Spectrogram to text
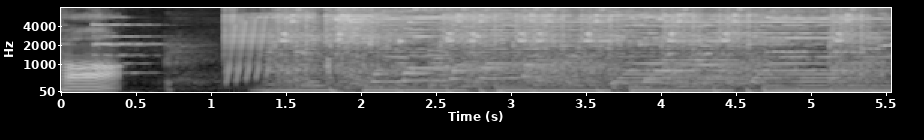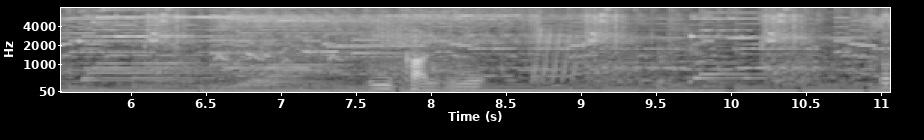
さあ。いい感じに。う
